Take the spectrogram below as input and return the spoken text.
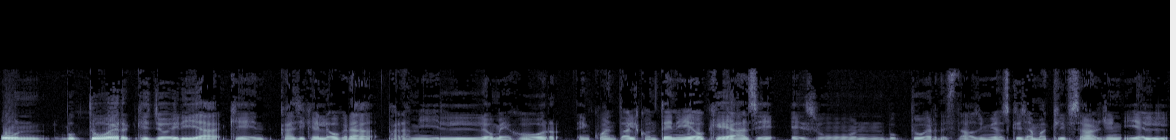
un booktuber que yo diría que casi que logra para mí lo mejor en cuanto al contenido que hace es un booktuber de Estados Unidos que se llama Cliff Sargent y el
